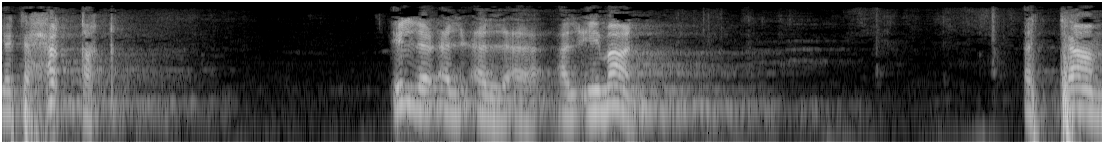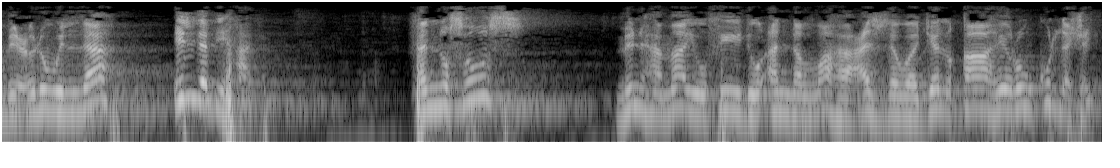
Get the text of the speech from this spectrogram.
يتحقق إلا الإيمان التام بعلو الله إلا بهذا. فالنصوص منها ما يفيد أن الله عز وجل قاهر كل شيء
